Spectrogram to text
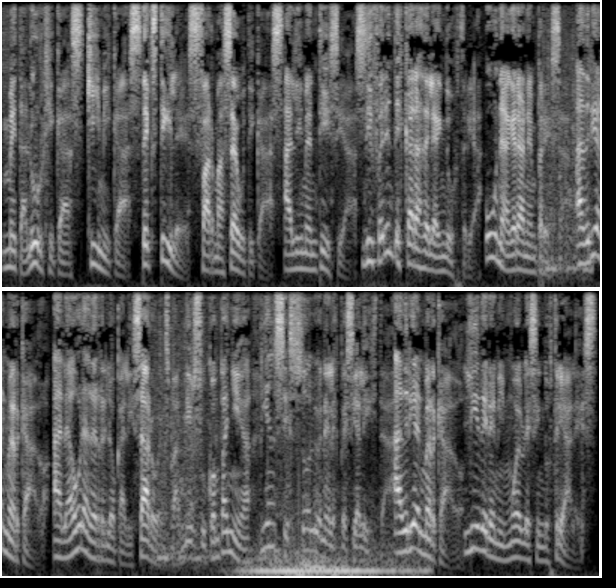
Metalúrgicas, químicas, textiles, farmacéuticas, alimenticias, diferentes caras de la industria. Una gran empresa. Adrián Mercado. A la hora de relocalizar o expandir su compañía, piense solo en el especialista. Adrián Mercado, líder en inmuebles industriales.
